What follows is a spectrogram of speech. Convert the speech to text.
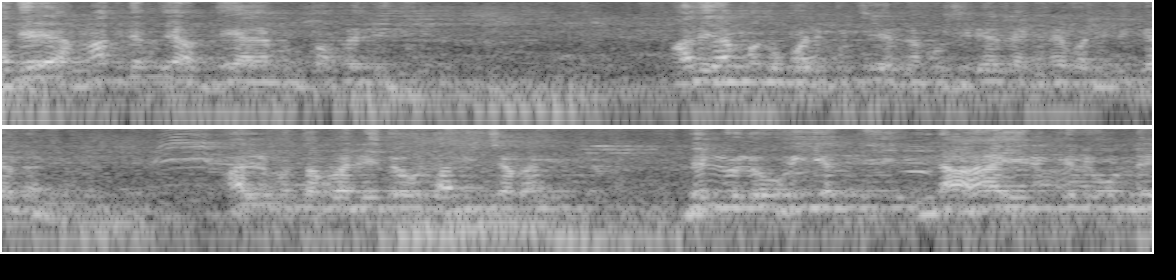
അതേ ആദ്യത്തെ അധ്യായം മുത്തപ്പല്ലി അത് നമുക്ക് പഠിപ്പിച്ച് തരുന്ന മുസ്ലിം എങ്ങനെ പഠിപ്പിക്കാൻ കഴിയും? അൽ മുത്തപ്പല്ലിതോ തനിച്ചവൻ ബില്ലുലോഹിയത്തി ഇലാഹായിരിക്കൽ കൊണ്ട്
